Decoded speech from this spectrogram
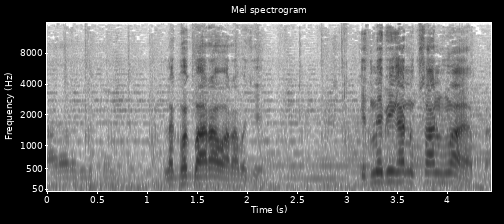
बारह बजे पे। लगभग बारह बारह बजे। कितने बीघा नुकसान हुआ है आपका?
